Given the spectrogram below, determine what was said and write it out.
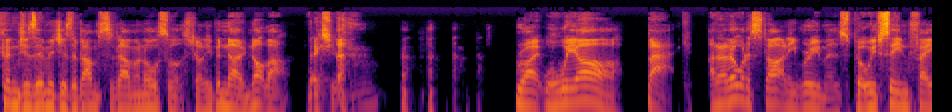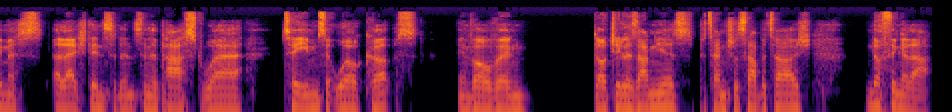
conjures images of Amsterdam and all sorts, Johnny. But no, not that. Next year. right. Well, we are back. And I don't want to start any rumors, but we've seen famous alleged incidents in the past where teams at World Cups involving dodgy lasagnas, potential sabotage, nothing of that.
